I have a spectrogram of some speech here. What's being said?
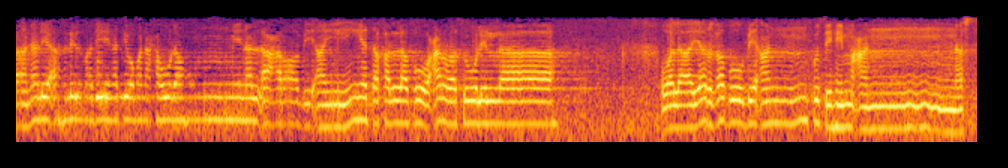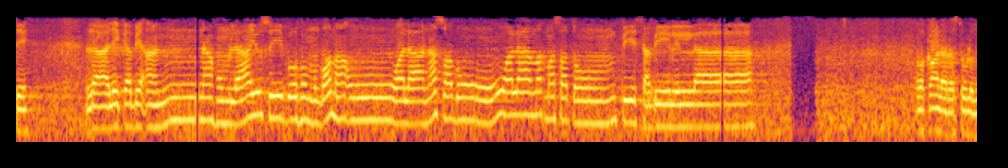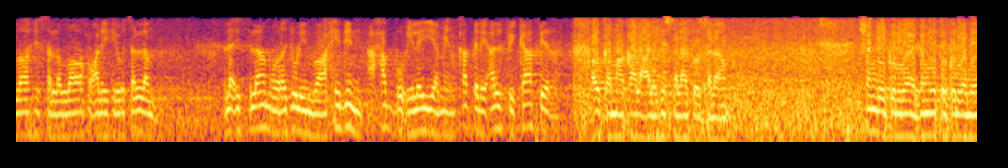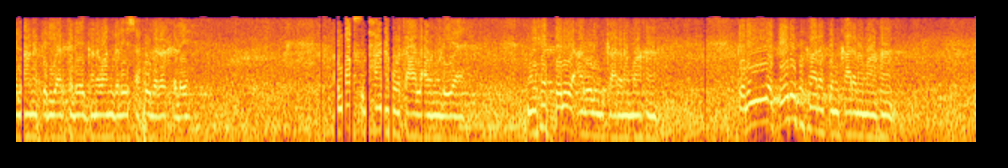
كان لأهل المدينة ومن حولهم من الأعراب أن يتخلفوا عن رسول الله ولا يرغبوا بأنفسهم عن نفسه. ذلك بأنهم لا يصيبهم ظمأ ولا نصب ولا مخمصة في سبيل الله. وقال رسول الله صلى الله عليه وسلم لإسلام رجل واحد أحب إلي من قتل ألف كافر أو كما قال عليه الصلاة والسلام சங்கைக்குரிய கண்ணியத்திற்குரிய மேலான பெரியார்களே கணவான்களே சகோதரர்களே அவனுடைய மிகப்பெரிய அருளின் காரணமாக பெரிய பேருபகாரத்தின் காரணமாக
